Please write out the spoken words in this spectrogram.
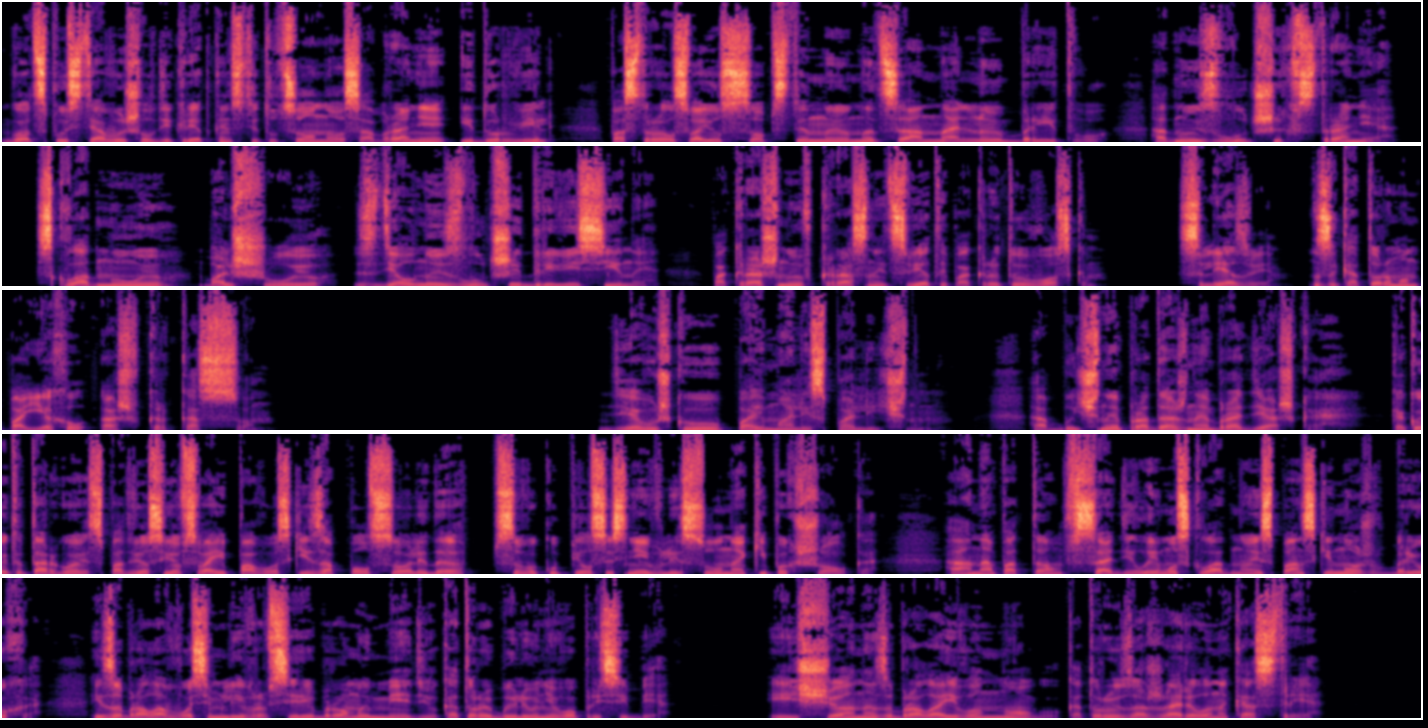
Год спустя вышел декрет Конституционного собрания, и Дурвиль построил свою собственную национальную бритву, одну из лучших в стране. Складную, большую, сделанную из лучшей древесины, покрашенную в красный цвет и покрытую воском. С лезвием, за которым он поехал аж в Каркассон. Девушку поймали с поличным. Обычная продажная бродяжка. Какой-то торговец подвез ее в своей повозке и за полсолида совокупился с ней в лесу на кипах шелка, а она потом всадила ему складной испанский нож в брюхо и забрала восемь ливров серебром и медью, которые были у него при себе. И еще она забрала его ногу, которую зажарила на костре.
